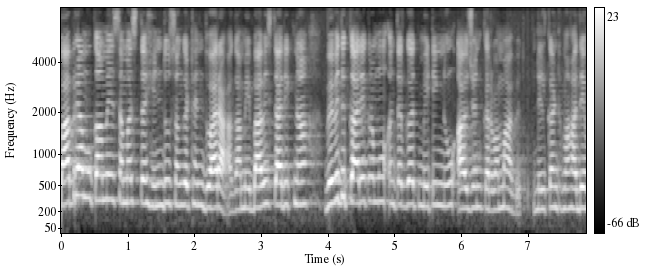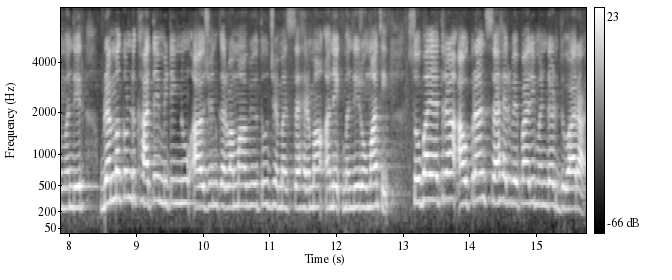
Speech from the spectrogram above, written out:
બાબરા મુકામે સમસ્ત હિન્દુ સંગઠન દ્વારા આગામી બાવીસ તારીખના વિવિધ કાર્યક્રમો અંતર્ગત મિટિંગનું આયોજન કરવામાં આવ્યું હતું. નીલકંઠ મહાદેવ મંદિર બ્રહ્મકુંડ ખાતે મિટિંગનું આયોજન કરવામાં આવ્યું હતું, જેમાં શહેરમાં અનેક મંદિરોમાંથી શોભાયાત્રા, આ ઉપરાંત શહેર વેપારી મંડળ દ્વારા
